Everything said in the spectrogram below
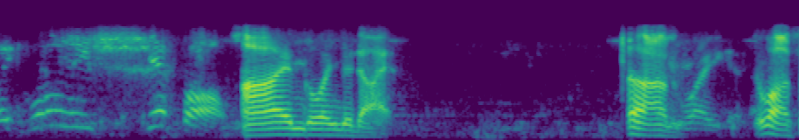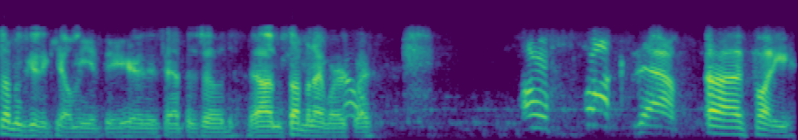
Like holy shitballs. I'm going to die. Um, Why are you gonna- well, someone's going to kill me if they hear this episode. Um, someone I work with. Oh fuck them. Uh, funny,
